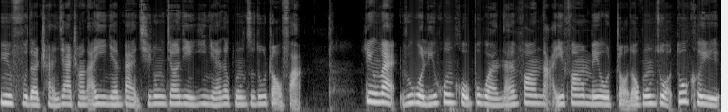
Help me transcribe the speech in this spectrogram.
孕妇的产假长达一年半，其中将近一年的工资都照发。另外，如果离婚后，不管男方哪一方没有找到工作，都可以。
